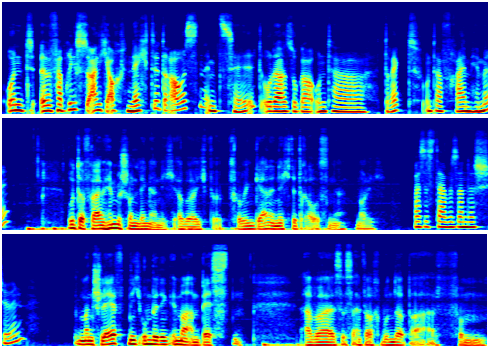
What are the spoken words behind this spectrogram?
Und äh, verbringst du eigentlich auch Nächte draußen im Zelt oder sogar unter direkt unter freiem Himmel? Unter freiem Himmel schon länger nicht, aber ich verbringe gerne Nächte draußen, ja, mache ich. Was ist da besonders schön? Man schläft nicht unbedingt immer am besten. Aber es ist einfach wunderbar, vom,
